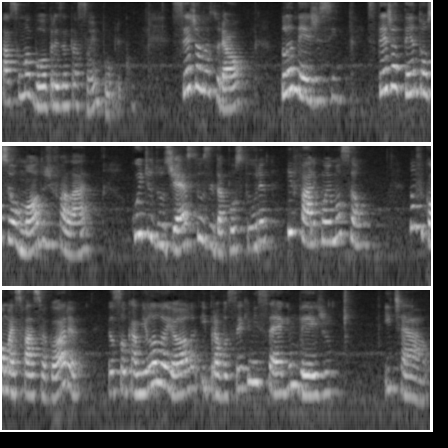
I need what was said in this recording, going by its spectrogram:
faça uma boa apresentação em público. Seja natural, planeje-se, esteja atento ao seu modo de falar, cuide dos gestos e da postura e fale com emoção. Não ficou mais fácil agora? Eu sou Camila Loyola e para você que me segue, um beijo e tchau!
